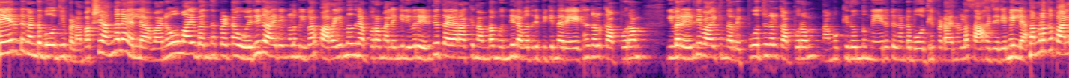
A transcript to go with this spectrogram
നേരിട്ട് കണ്ട് ബോധ്യപ്പെടാം. പക്ഷെ അങ്ങനെയല്ല വനവുമായി ബന്ധപ്പെട്ട ഒരു കാര്യങ്ങളും ഇവർ പറയുന്നതിനപ്പുറം അല്ലെങ്കിൽ ഇവർ എഴുതി തയ്യാറാക്കി നമ്മുടെ മുന്നിൽ അവതരിപ്പിക്കുന്ന രേഖകൾക്കപ്പുറം ഇവർ എഴുതി വായിക്കുന്ന റിപ്പോർട്ടുകൾക്കപ്പുറം നമുക്കിതൊന്നും നേരിട്ട് കണ്ട് ബോധ്യപ്പെടാനുള്ള സാഹചര്യമില്ല. നമ്മളൊക്കെ പല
